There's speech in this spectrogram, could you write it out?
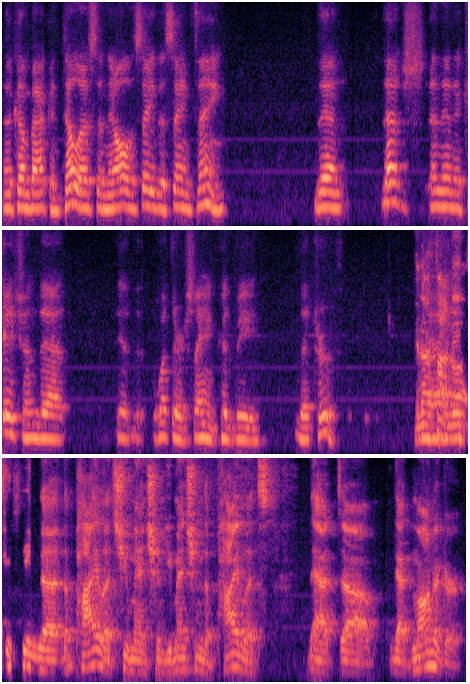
and come back and tell us and they all say the same thing then that's an indication that it, what they're saying could be the truth and i found uh, interesting the the pilots you mentioned you mentioned the pilots that uh, that monitor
